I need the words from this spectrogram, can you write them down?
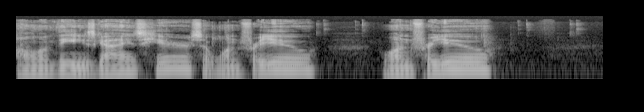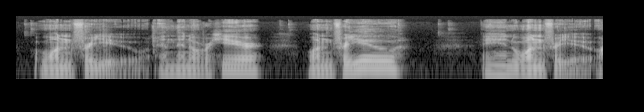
all of these guys here. So one for you, one for you, one for you. And then over here, one for you, and one for you.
